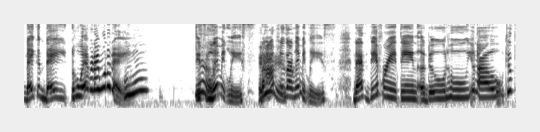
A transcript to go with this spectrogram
they could date whoever they want to date. It's Yeah. limitless. It the is. options are limitless. That's different than a dude who, you know, just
